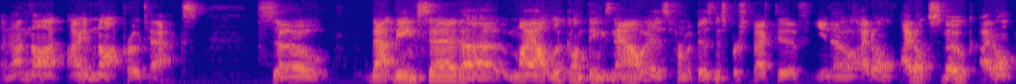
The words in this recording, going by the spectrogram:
And I'm not I am not pro tax. So that being said, uh, my outlook on things now is from a business perspective. You know, I don't I don't smoke. I don't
